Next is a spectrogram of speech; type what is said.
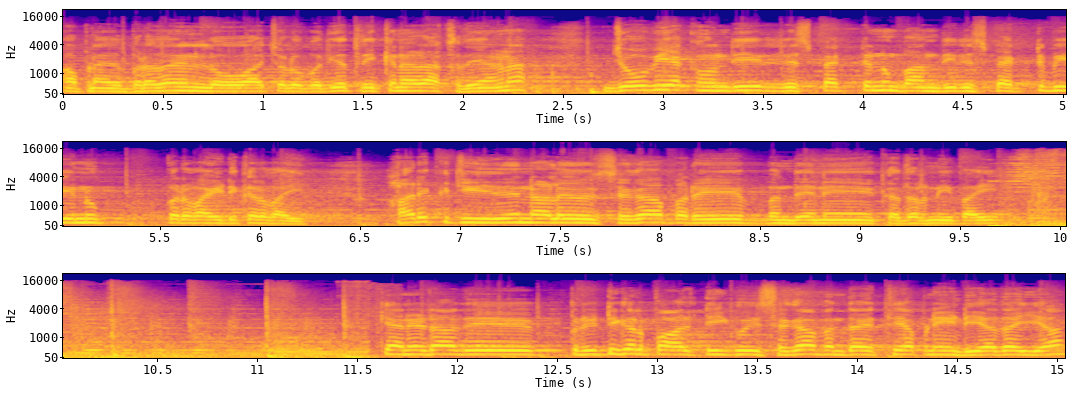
ਆਪਣਾ ਬ੍ਰਦਰ ਇਨ ਲੋ ਆ ਚਲੋ ਵਧੀਆ ਤਰੀਕੇ ਨਾਲ ਰੱਖਦੇ ਆ ਹਨਾ? ਜੋ ਵੀ ਇੱਕ ਹੁੰਦੀ ਰਿਸਪੈਕਟ ਨੂੰ ਬੰਦੀ ਰਿਸਪੈਕਟ ਵੀ ਇਹਨੂੰ ਪ੍ਰੋਵਾਈਡ ਕਰਵਾਈ। ਹਰ ਇੱਕ ਚੀਜ਼ ਦੇ ਨਾਲ ਸੀਗਾ ਪਰ ਇਹ ਬੰਦੇ ਨੇ ਕਦਰ ਨਹੀਂ ਪਾਈ। ਕੈਨੇਡਾ ਦੇ ਪੋਲੀਟੀਕਲ ਪਾਰਟੀ ਕੋਈ ਸੀਗਾ ਬੰਦਾ ਇੱਥੇ ਆਪਣੇ ਇੰਡੀਆ ਦਾ ਹੀ ਆ।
